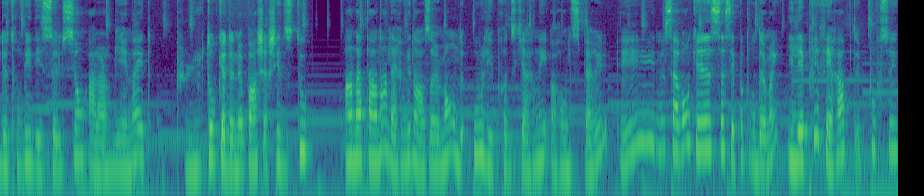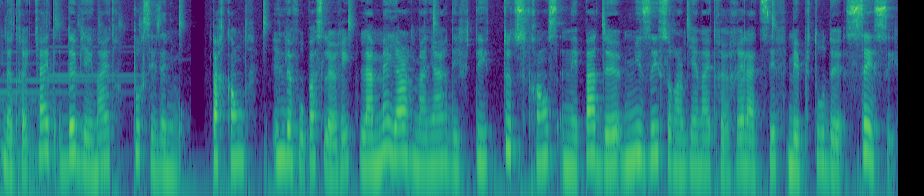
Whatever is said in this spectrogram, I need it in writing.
de trouver des solutions à leur bien-être plutôt que de ne pas en chercher du tout en attendant d'arriver dans un monde où les produits carnés auront disparu, et nous savons que ça c'est pas pour demain, il est préférable de poursuivre notre quête de bien-être pour ces animaux. Par contre, il ne faut pas se leurrer, la meilleure manière d'éviter toute souffrance n'est pas de miser sur un bien-être relatif, mais plutôt de cesser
